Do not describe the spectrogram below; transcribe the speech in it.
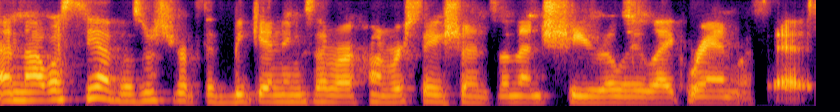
And that was, yeah, those were sort of the beginnings of our conversations. And then she really like ran with it.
